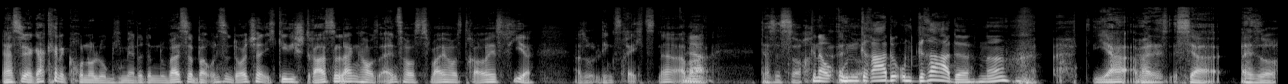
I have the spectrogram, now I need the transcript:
da hast du ja gar keine Chronologie mehr drin. Du weißt ja, bei uns in Deutschland, ich gehe die Straße lang, Haus 1, Haus 2, Haus 3, Haus 4. Also links, rechts, ne? Aber Ja. das ist doch. Genau, also, ungerade und gerade, ne? Ja, aber das ist ja, also,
